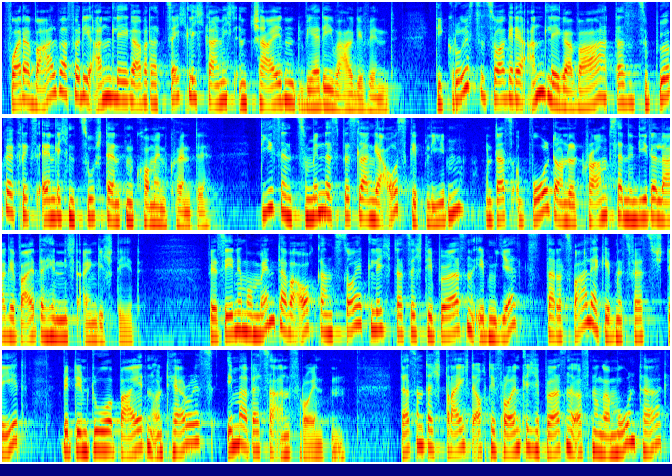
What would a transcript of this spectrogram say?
Vor der Wahl war für die Anleger aber tatsächlich gar nicht entscheidend, wer die Wahl gewinnt. Die größte Sorge der Anleger war, dass es zu bürgerkriegsähnlichen Zuständen kommen könnte. Die sind zumindest bislang ja ausgeblieben und das, obwohl Donald Trump seine Niederlage weiterhin nicht eingesteht. Wir sehen im Moment aber auch ganz deutlich, dass sich die Börsen eben jetzt, da das Wahlergebnis feststeht, mit dem Duo Biden und Harris immer besser anfreunden. Das unterstreicht auch die freundliche Börseneröffnung am Montag,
